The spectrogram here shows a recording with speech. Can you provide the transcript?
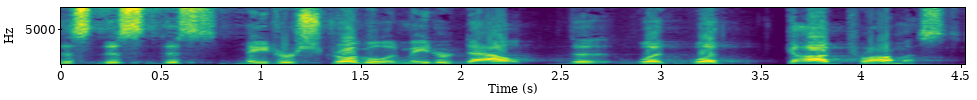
This, this, this made her struggle. It made her doubt the, what, what God promised.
